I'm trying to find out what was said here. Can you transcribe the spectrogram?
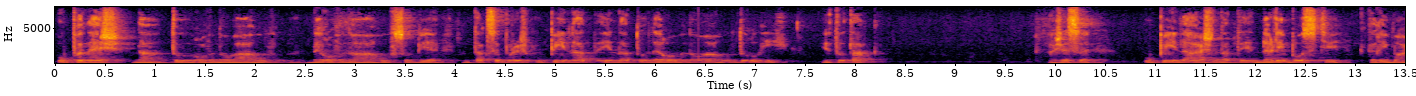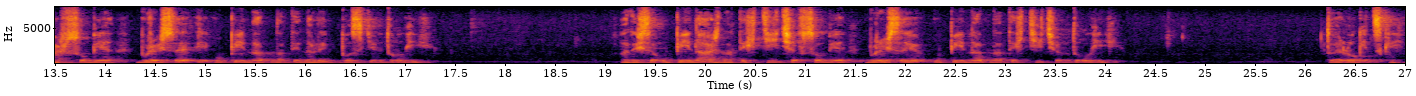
upneš na tu rovnováhu, nerovnováhu v sobě, no tak se budeš upínat i na tu nerovnováhu v druhých. Je to tak? A že se upínáš na ty nelibosti, které máš v sobě, budeš se i upínat na ty nelibosti v druhých. A když se upínáš na ty chtíče v sobě, budeš se upínat na ty chtíče v druhých. To je logický.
